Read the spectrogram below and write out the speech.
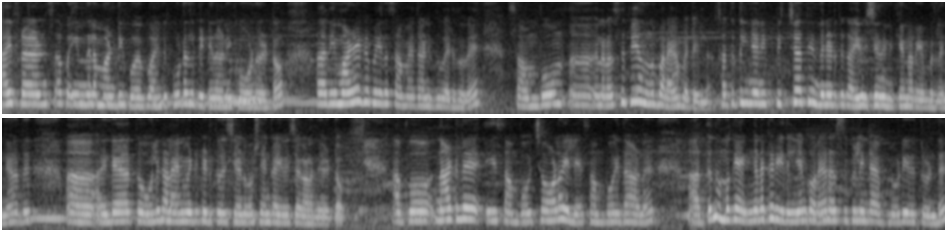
Hi friends അപ്പോൾ ഇന്നലെ മണ്ടി പോയപ്പോൾ അതിന്റെ കൂടുതൽ കിട്ടിയതാണ് ഈ കോൺ കേട്ടോ. അതായത് ഈ മഴയൊക്കെ പെയ്യുന്ന സമയത്താണ് ഇത് വരുന്നത്. സംഭവം അങ്ങനെ റെസിപ്പി ഒന്നും പറയാൻ പറ്റില്ല. സത്യത്തിൽ ഞാൻ ഈ പിച്ചാത്തി എന്തിനെടുത്ത് കൈ വെച്ചതെന്ന് എനിക്ക് തന്നെ അറിയാൻ പറ്റില്ല. ഞാനത് അതിന്റെ തോൽ കളയാൻ വേണ്ടിയിട്ട് എടുത്തു വെച്ചാണ് പക്ഷേ ഞാൻ കൈ വെച്ചാൽ കളഞ്ഞു കേട്ടോ. അപ്പോൾ നാട്ടിലെ ഈ സംഭവം ചോളമില്ലേ? സംഭവം ഇതാണ്. അത് നമുക്ക് എങ്ങനെയൊക്കെ രീതിയിൽ ഞാൻ കുറേ റെസിപ്പികൾ എന്റെ അപ്ലോഡ് ചെയ്തിട്ടുണ്ട്.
